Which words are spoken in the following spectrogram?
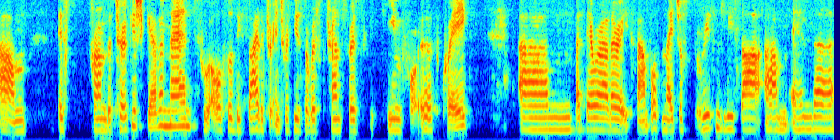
um, is from the Turkish government, who also decided to introduce a risk transfer scheme for earthquakes. Um, but there are other examples, and I just recently saw um, in the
